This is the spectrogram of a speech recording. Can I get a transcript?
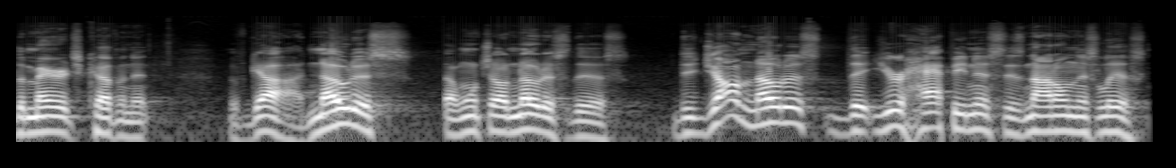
the marriage covenant of God. Notice, I want y'all to notice this. Did y'all notice that your happiness is not on this list?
